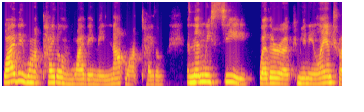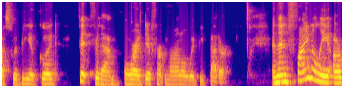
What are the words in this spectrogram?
why they want title and why they may not want title. And then we see whether a community land trust would be a good fit for them or a different model would be better. And then finally, our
